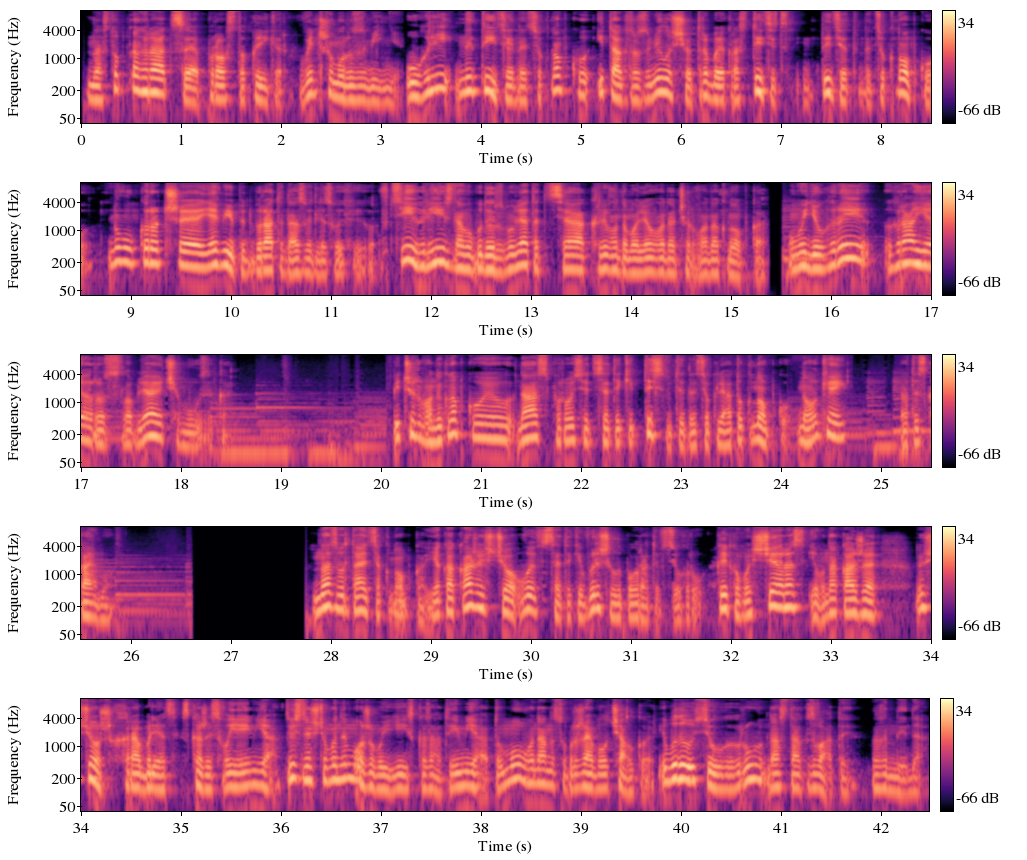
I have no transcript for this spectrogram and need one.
Наступна гра це просто клікер в іншому розумінні. У грі не тицяй на цю кнопку, і так зрозуміло, що треба якраз тицяти, тицяти на цю кнопку. Ну коротше, я вмію підбирати назви для своїх ігор. В цій грі з нами буде розмовляти ця криво намальована червона кнопка. У меню гри грає розслабляюча музика. Під червоною кнопкою нас просять все-таки тиснути на цю кляту кнопку. Ну окей, натискаємо. У нас звертається кнопка, яка каже, що ви все-таки вирішили пограти в цю гру. Клікаємо ще раз, і вона каже: Ну що ж, храбрець, скажи своє ім'я. Звісно, що ми не можемо їй сказати ім'я, тому вона нас ображає мовчалкою. І буде усю гру нас так звати гнида.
